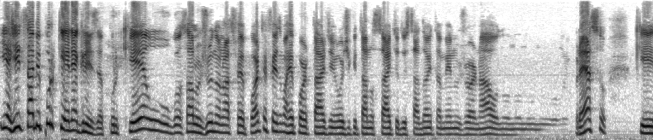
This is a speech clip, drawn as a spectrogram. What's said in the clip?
E a gente sabe por quê, né, Grisa? Porque o Gonçalo Júnior, nosso repórter, fez uma reportagem hoje que está no site do Estadão e também no jornal, no, no, no, no impresso, que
